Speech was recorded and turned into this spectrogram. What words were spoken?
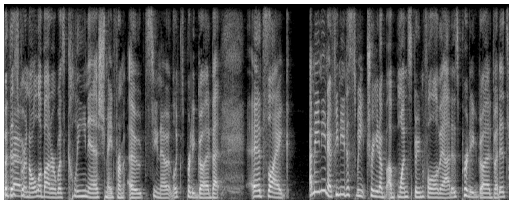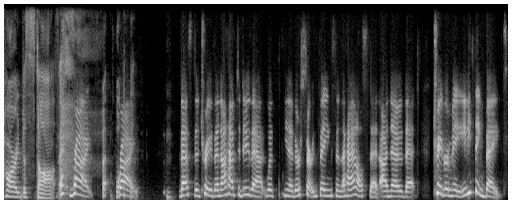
but this no. granola butter was cleanish, made from oats. You know, it looks pretty good, but it's like I mean, you know, if you need a sweet treat, a, a, one spoonful of that is pretty good, but it's hard to stop. Right. right. That's the truth. And I have to do that with, you know, there's certain things in the house that I know that trigger me. Anything baked,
